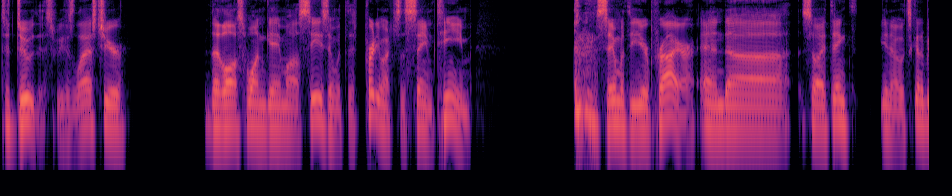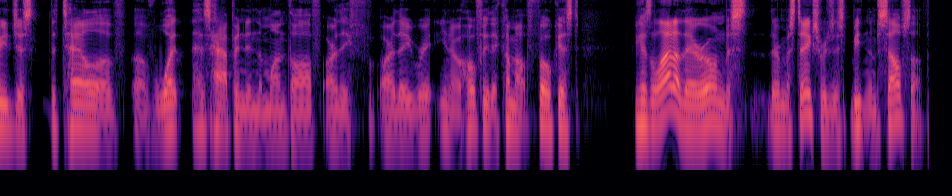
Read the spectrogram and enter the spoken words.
to do this because last year they lost one game all season with pretty much the same team. same with the year prior, and uh, so I think you know it's going to be just the tale of of what has happened in the month off. Are they are they you know hopefully they come out focused because a lot of their own mis- their mistakes were just beating themselves up.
